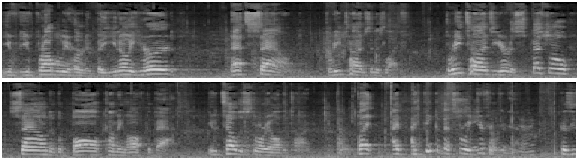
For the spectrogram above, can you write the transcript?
You've, you've probably heard it, but you know, he heard that sound three times in his life. Three times he heard a special sound of the ball coming off the bat. He would tell the story all the time. But I, I think of that story differently now. Because he,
